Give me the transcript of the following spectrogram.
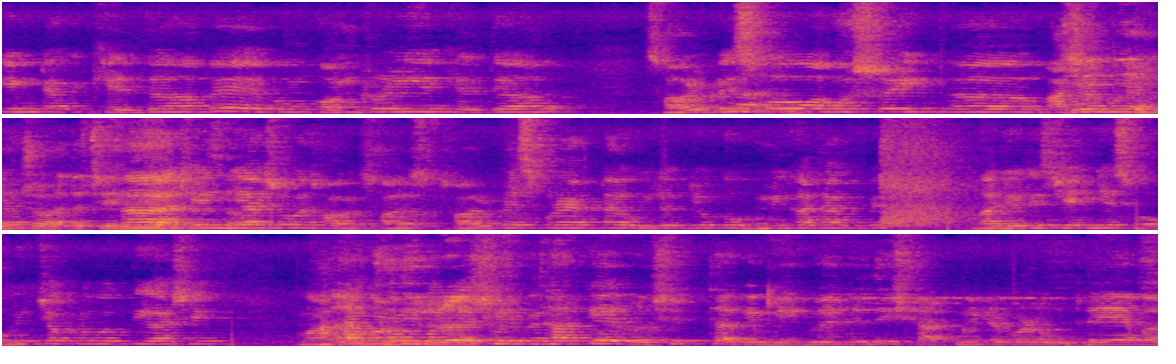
টিমটাকে খেলতে হবে এবং কন্ট্রোল নিয়ে খেলতে হবে। সল অবশ্যই আশা করা হ্যাঁ, আসবে সল- প্রেস করে একটা উল্লেখযোগ্য ভূমিকা থাকবে। বা যদি চেঞ্জে সৌভিক চক্রবর্তী আসে মাথা গরম যদি রশিদ থাকে রশিদ থাকে মিগুয়েল যদি ষাট মিনিটের পরে উঠে যায় বা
